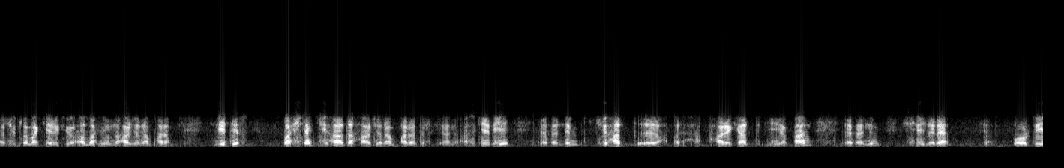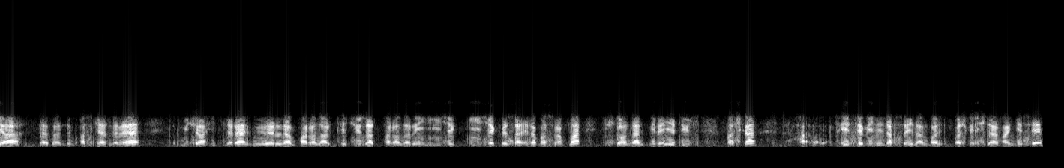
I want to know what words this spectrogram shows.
açıklamak gerekiyor. Allah yoluna harcanan para. Nedir? Başta cihada harcanan paradır. Yani askeri efendim cihat e, harekat yapan efendim şeylere orduya efendim askerlere mücahitlere verilen paralar, teçhizat paraları, yiyecek, giyecek vesaire masraflar işte onlar 1'e 700. Başka fi sebilillah sayılan başka işler hangisi?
